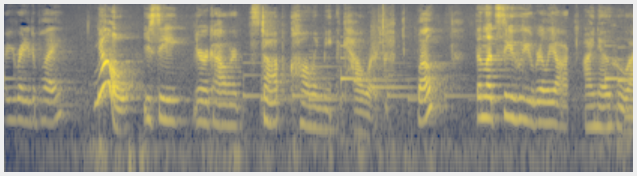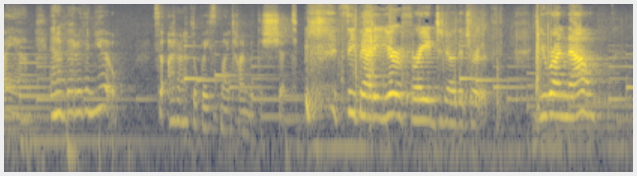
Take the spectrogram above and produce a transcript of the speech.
Are you ready to play? No! You see, you're a coward. Stop calling me a coward. Well, then let's see who you really are. I know who I am, and I'm better than you. So I don't have to waste my time with this shit. See, Patty, you're afraid to know the truth. You run now,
